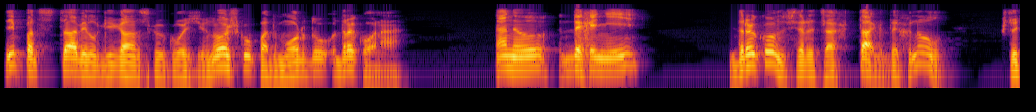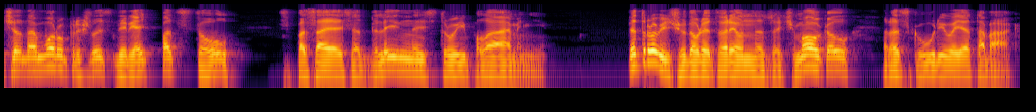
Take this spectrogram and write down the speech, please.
и подставил гигантскую козью ножку под морду дракона. — А ну, дыхни! Дракон в сердцах так дыхнул, что Черномору пришлось нырять под стол, спасаясь от длинной струи пламени. Петрович удовлетворенно зачмокал, раскуривая табак.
